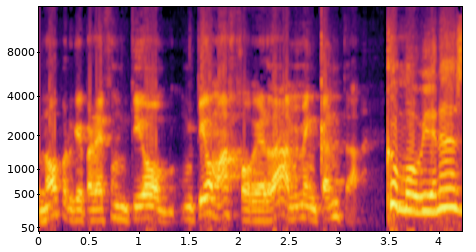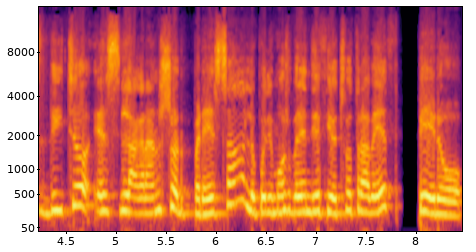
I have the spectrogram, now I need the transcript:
¿no? Porque parece un tío, un tío majo, ¿verdad? A mí me encanta. Como bien has dicho, es la gran sorpresa, lo pudimos ver en 18 otra vez, pero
